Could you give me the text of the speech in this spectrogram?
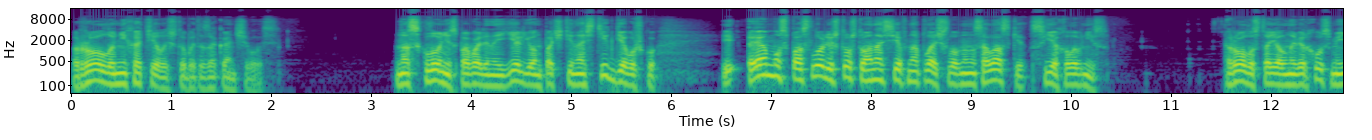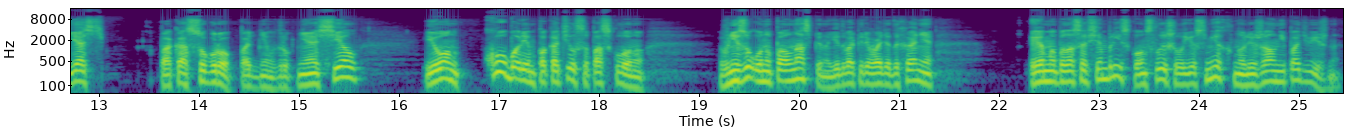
Ролло не хотелось, чтобы это заканчивалось. На склоне с поваленной елью он почти настиг девушку, и Эмму спасло лишь то, что она, сев на плащ, словно на салазке, съехала вниз. Ролло стоял наверху, смеясь, пока сугроб под ним вдруг не осел, и он кубарем покатился по склону. Внизу он упал на спину, едва переводя дыхание. Эмма была совсем близко, он слышал ее смех, но лежал неподвижно.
